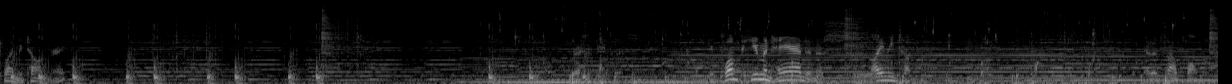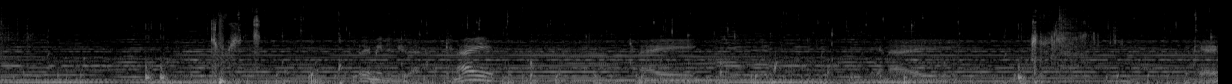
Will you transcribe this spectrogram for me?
slimy tongue, right? Plump human hand and a slimy tongue. Yeah, that's not plump. I didn't mean to do that. Can I... Can I... Can I... Okay.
